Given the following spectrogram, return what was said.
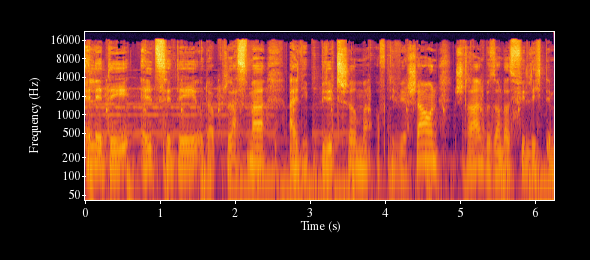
LED, LCD oder Plasma, all die Bildschirme, auf die wir schauen, strahlen besonders viel Licht im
